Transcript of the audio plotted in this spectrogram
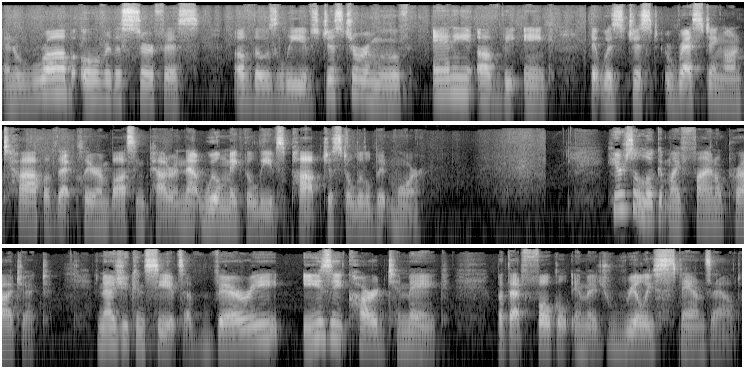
and rub over the surface of those leaves just to remove any of the ink that was just resting on top of that clear embossing powder, and that will make the leaves pop just a little bit more. Here's a look at my final project. And as you can see, it's a very easy card to make, but that focal image really stands out.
